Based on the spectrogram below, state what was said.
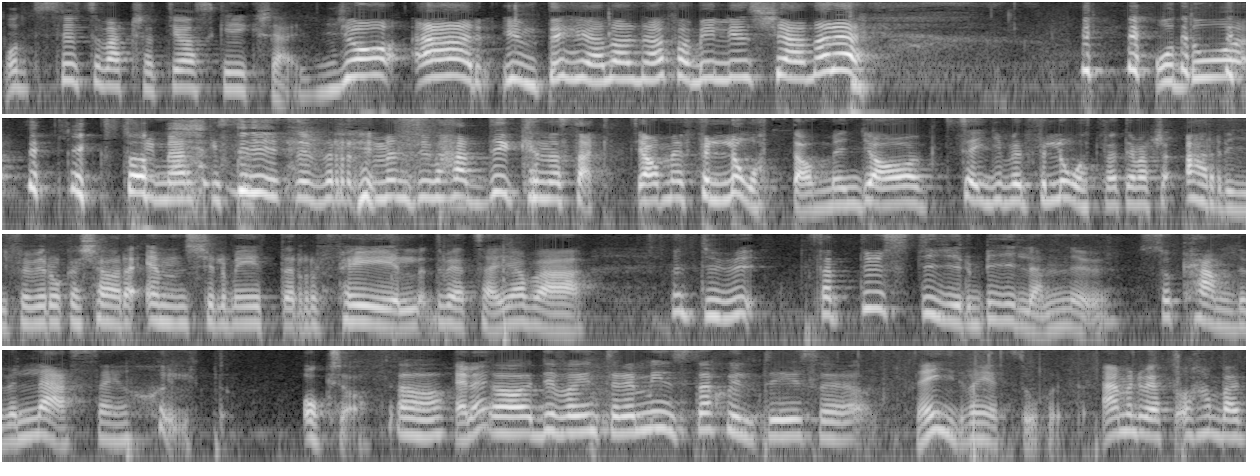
Och till slut så vart det så att jag skriker så här, jag är inte hela den här familjens tjänare! Och då Liksom. sur. men du hade ju kunnat sagt, ja men förlåt då, men jag säger väl förlåt för att jag var så arg för vi råkade köra en kilometer fel. Du vet så här, jag bara, men du, för att du styr bilen nu så kan du väl läsa en skylt också? Ja. Eller? ja, det var inte den minsta skylten gissar jag. Nej, det var en jättestor skylt. Nej, men du vet, och han bara,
